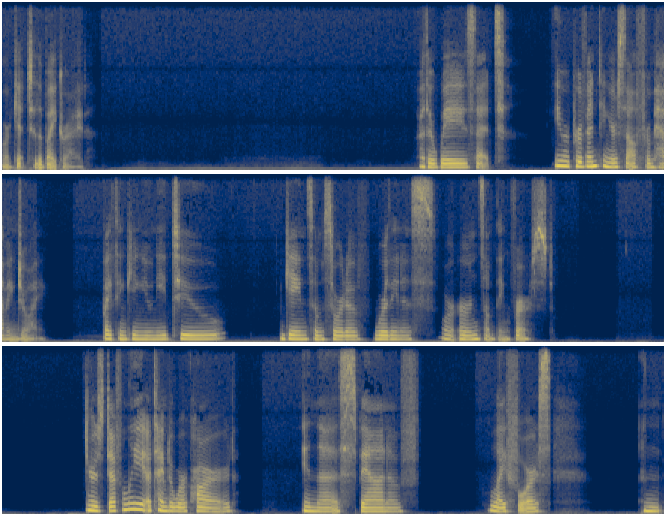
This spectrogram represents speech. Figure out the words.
or get to the bike ride? Are there ways that you are preventing yourself from having joy by thinking you need to gain some sort of worthiness or earn something first? There's definitely a time to work hard in the span of life force. And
